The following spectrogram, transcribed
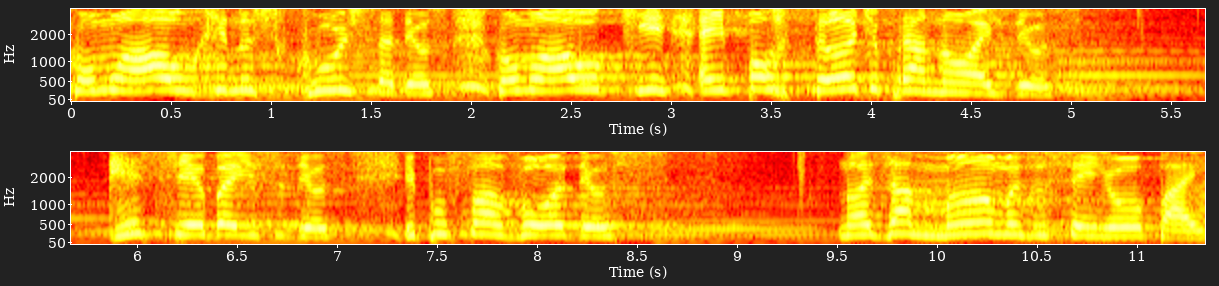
como algo que nos custa, Deus, como algo que é importante para nós, Deus. Receba isso, Deus. E por favor, Deus, nós amamos o Senhor, Pai.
